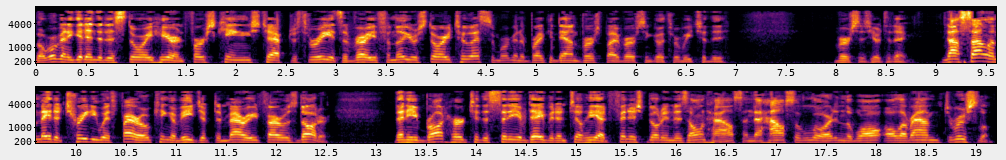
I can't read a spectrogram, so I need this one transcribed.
but we're going to get into this story here in 1 Kings chapter 3. It's a very familiar story to us, and we're going to break it down verse by verse and go through each of the verses here today. Now Solomon made a treaty with Pharaoh, king of Egypt, and married Pharaoh's daughter. Then he brought her to the city of David until he had finished building his own house and the house of the Lord and the wall all around Jerusalem.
